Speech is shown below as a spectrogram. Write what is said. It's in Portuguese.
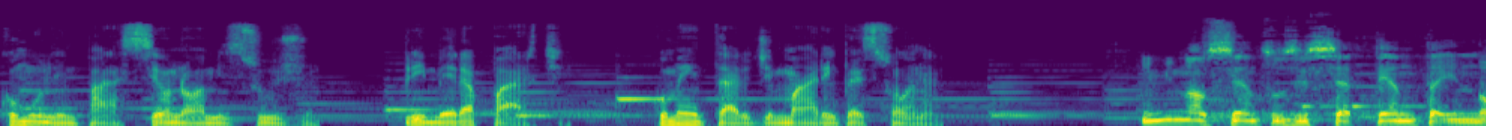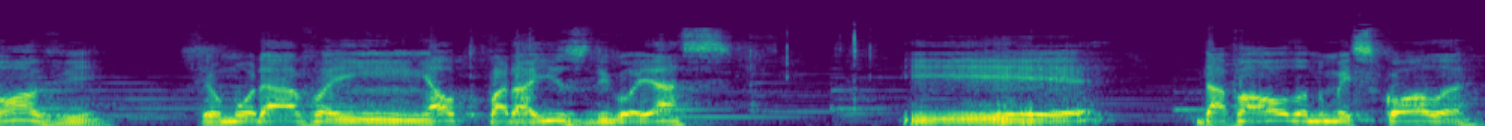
Como limpar seu nome sujo. Primeira parte. Comentário de Mari Persona. Em 1979, eu morava em Alto Paraíso de Goiás e dava aula numa escola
